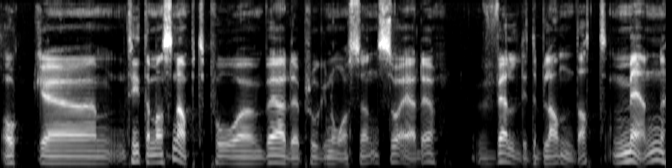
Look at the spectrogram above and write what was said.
Och eh, tittar man snabbt på väderprognosen så är det väldigt blandat. Men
